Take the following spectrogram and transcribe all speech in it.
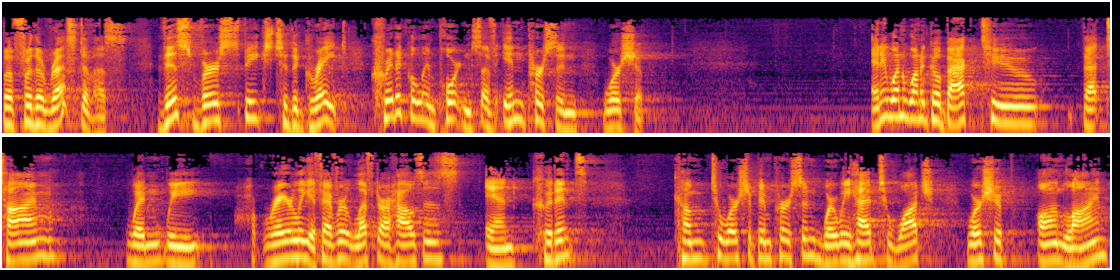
But for the rest of us, this verse speaks to the great critical importance of in person worship. Anyone want to go back to that time when we rarely, if ever, left our houses and couldn't come to worship in person, where we had to watch worship online?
